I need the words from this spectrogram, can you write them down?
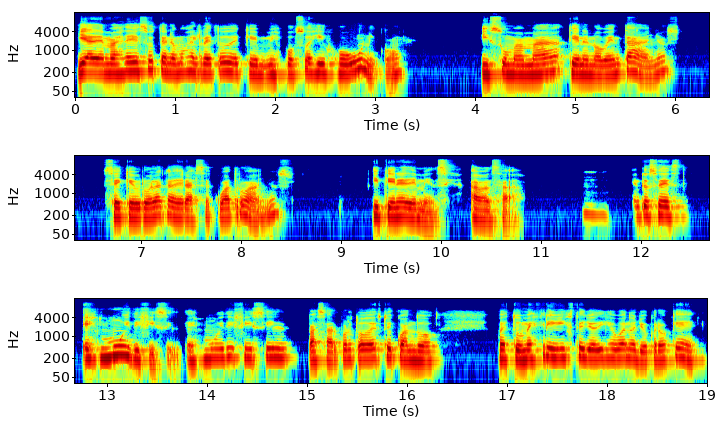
Y además de eso tenemos el reto de que mi esposo es hijo único y su mamá tiene 90 años, se quebró la cadera hace cuatro años y tiene demencia avanzada. Entonces, es muy difícil, es muy difícil pasar por todo esto y cuando pues tú me escribiste, yo dije, bueno, yo creo que,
